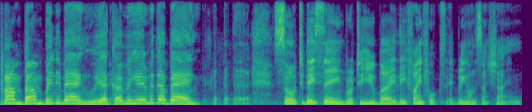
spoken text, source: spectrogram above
Bam, bam, biddy bang. We are coming in with a bang. So today's saying brought to you by the fine folks at Bring On the Sunshine.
